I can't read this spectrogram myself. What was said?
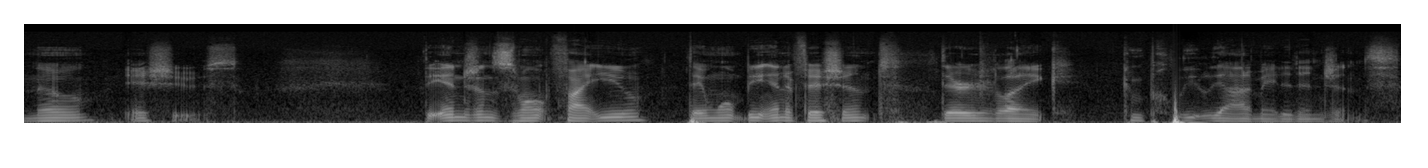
no issues. The engines won't fight you. They won't be inefficient. They're like completely automated engines.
